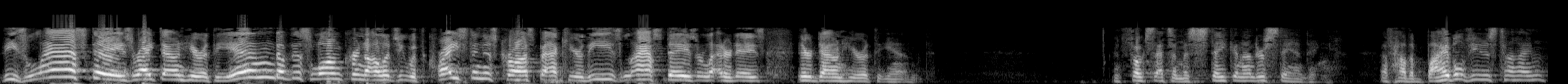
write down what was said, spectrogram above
these last days right down here at the end of this long chronology with Christ and His cross back here, these last days or latter days, they're down here at the end. And folks, that's a mistaken understanding of how the Bible views time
